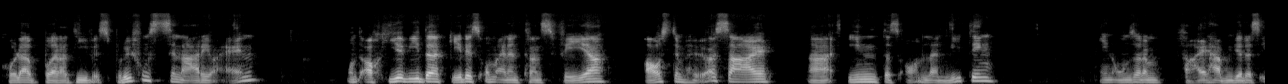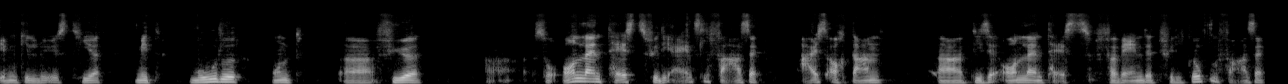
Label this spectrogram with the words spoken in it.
kollaboratives Prüfungsszenario ein. Und auch hier wieder geht es um einen Transfer aus dem Hörsaal äh, in das Online-Meeting. In unserem Fall haben wir das eben gelöst hier mit Moodle und äh, für äh, so Online-Tests für die Einzelphase, als auch dann äh, diese Online-Tests verwendet für die Gruppenphase.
